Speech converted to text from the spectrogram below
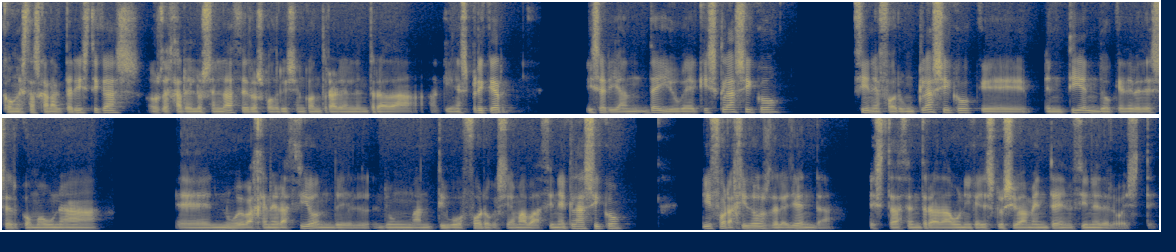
Con estas características os dejaré los enlaces, los podréis encontrar en la entrada aquí en Spreaker. Y serían DVX Clásico, Cineforum Clásico, que entiendo que debe de ser como una, eh, nueva generación de, un antiguo foro que se llamaba Cine Clásico y Forajidos de Leyenda. Está centrada única y exclusivamente en cine del oeste.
